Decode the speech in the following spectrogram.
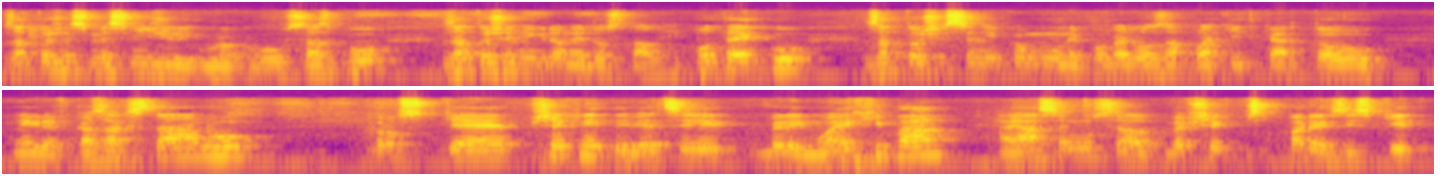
Za to, že jsme snížili úrokovou sazbu, za to, že někdo nedostal hypotéku, za to, že se někomu nepovedlo zaplatit kartou někde v Kazachstánu. Prostě všechny ty věci byly moje chyba a já jsem musel ve všech případech zjistit,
